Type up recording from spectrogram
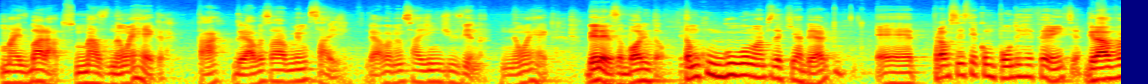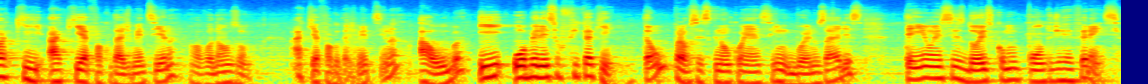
mais baratos. Mas não é regra tá? Grava essa mensagem, grava a mensagem divina, não é regra. Beleza, bora então. Estamos com o Google Maps aqui aberto. É, para vocês terem como ponto de referência, grava que aqui é a Faculdade de Medicina, ó, vou dar um zoom. Aqui é a Faculdade de Medicina, a UBA, e o obelisco fica aqui. Então, para vocês que não conhecem Buenos Aires, tenham esses dois como ponto de referência.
